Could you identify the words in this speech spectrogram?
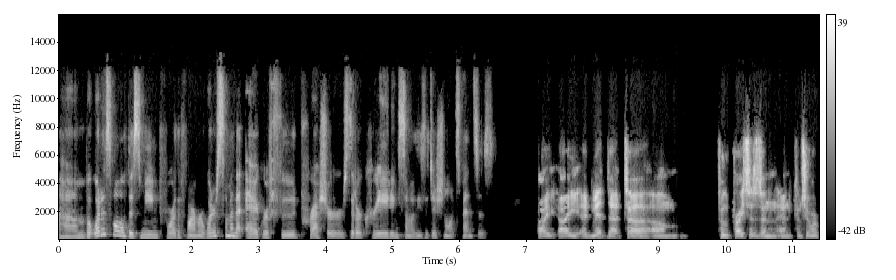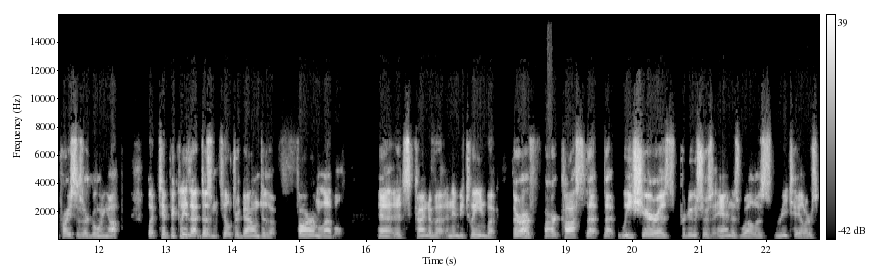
Um, but what does all of this mean for the farmer? What are some of the agri food pressures that are creating some of these additional expenses? I, I admit that uh, um, food prices and, and consumer prices are going up, but typically that doesn't filter down to the farm level. Uh, it's kind of a, an in between, but there are, are costs that, that we share as producers and as well as retailers.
